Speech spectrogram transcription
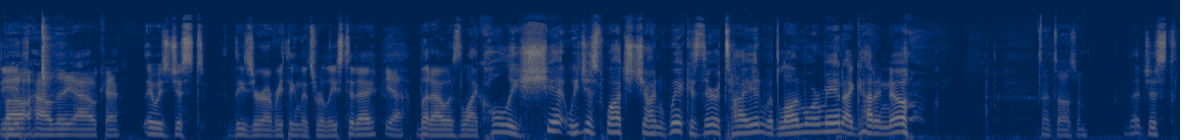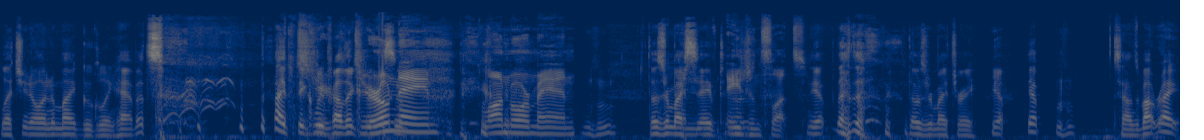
DVD. about how they. Yeah. Okay. It was just these are everything that's released today. Yeah. But I was like, holy shit, we just watched John Wick. Is there a tie-in with Lawnmower Man? I gotta know. That's awesome. That just lets you know into my googling habits. I think we probably it's your own some- name, Lawnmower Man, hmm Those are my and saved Asian sluts. Yep, those are my three. Yep. Yep. hmm Sounds about right.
